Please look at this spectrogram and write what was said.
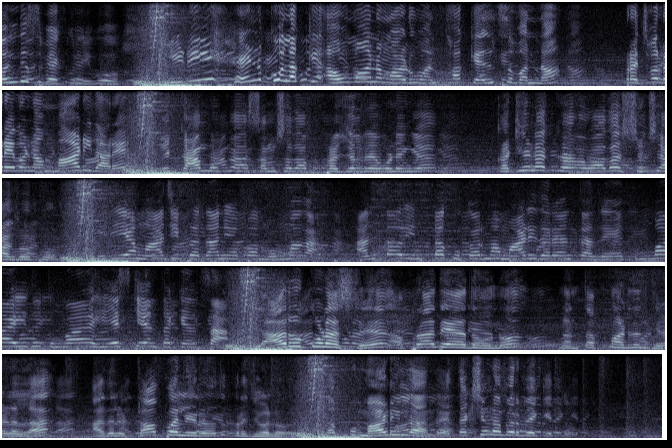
ಬಂಧಿಸಬೇಕು ನೀವು. ಇಡೀ ಹೆಣ್ಕುಲಕ್ಕೆ ಅವಮಾನ ಮಾಡುವಂತ ಕೆಲಸವನ್ನ ಪ್ರಜ್ವಲ್ ರೇವಣ್ಣ ಮಾಡಿದ್ದಾರೆ. ಈ ಕಾಮುಕ ಸಂಸದ ಪ್ರಜ್ವಲ್ ರೇವಣ್ಣಗೆ ಕಠಿಣವಾದ ಶಿಕ್ಷೆ ಆಗಬೇಕು. ಹಿರಿಯ ಮಾಜಿ ಪ್ರಧಾನಿ ಒಬ್ಬ ಮೊಮ್ಮಗ ಅಂತವ್ರು ಇಂಥ ಕುಕರ್ಮ ಮಾಡಿದ್ದಾರೆ ಅಂತಂದ್ರೆ ತುಂಬಾ ಇದು ತುಂಬಾ ಹೇಸಿಗೆ ಅಂತ ಕೆಲಸ. ಯಾರು ಕೂಡ ಅಷ್ಟೇ ಅಪರಾಧಿ ಆದವನು ನಾನು ತಪ್ಪು ಮಾಡಿದೆ ಅಂತ ಹೇಳಲ್ಲ ಅದ್ರಲ್ಲಿ ಟಾಪ್ ಅಲ್ಲಿ ಇರೋದು ಪ್ರಜ್ವಲ್ ಅವರು. ತಪ್ಪು ಮಾಡಿಲ್ಲ ಅಂದ್ರೆ ತಕ್ಷಣ ಬರಬೇಕಿತ್ತು.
